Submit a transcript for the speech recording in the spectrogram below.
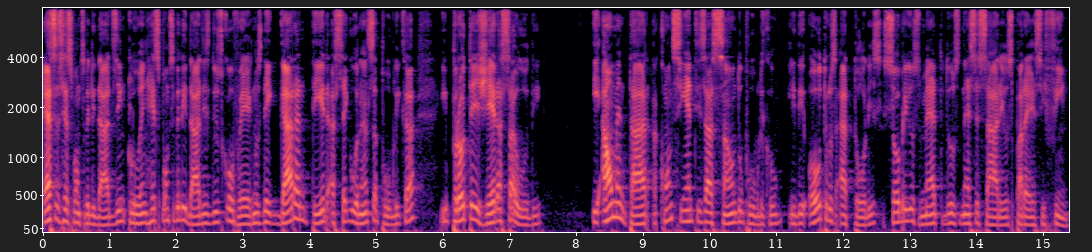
Essas responsabilidades incluem responsabilidades dos governos de garantir a segurança pública e proteger a saúde, e aumentar a conscientização do público e de outros atores sobre os métodos necessários para esse fim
